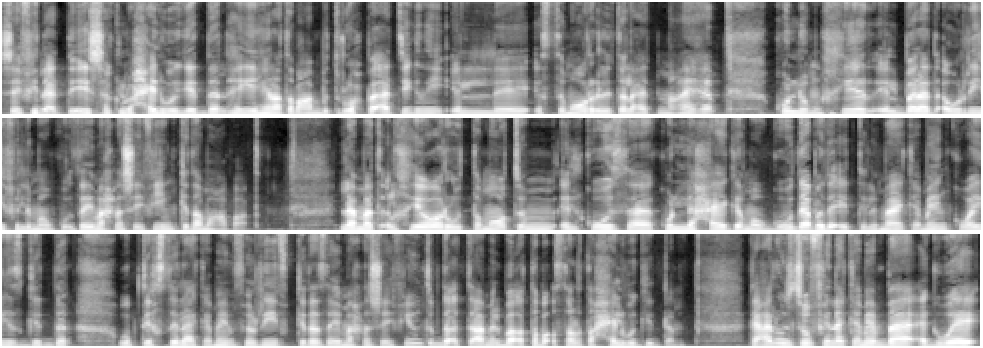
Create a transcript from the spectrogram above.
شايفين قد إيه شكله حلو جدا. هي هنا طبعا بتروح بقى تجني الثمار اللي طلعت معاها. كله من خير البلد أو الريف اللي موجود زي ما إحنا شايفين كده مع بعض. لمت الخيار والطماطم الكوسة كل حاجة موجودة بدأت تلمها كمان كويس جدا وبتغسلها كمان في الريف كده زي ما إحنا شايفين وتبدأ تعمل بقى طبق سلطة حلو جدا. تعالوا نشوف هنا كمان بقى أجواء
